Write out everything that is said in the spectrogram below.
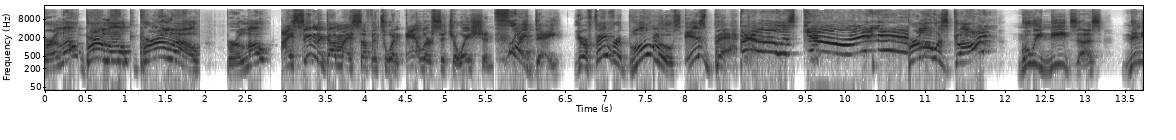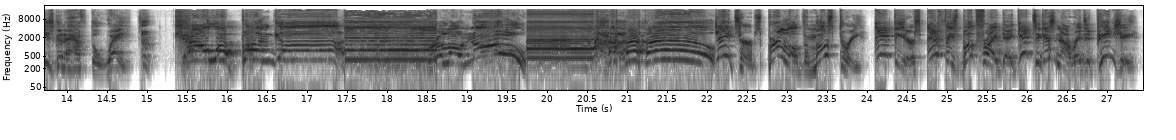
Burlo? Burlo? Burlo! Burlo? I seem to got myself into an antler situation. Friday, your favorite blue moose is back. Burlo is gone! Burlo is gone? Mooey needs us. Minnie's gonna have to wait. Cowabunga! Burlo, no! J-Turbs, Burlo, the Moose 3, Anteaters, and Facebook Friday. Get tickets now, rated PG.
